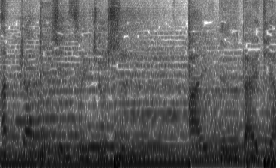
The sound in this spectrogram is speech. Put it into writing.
曾伤心流泪。曾黯然心碎，这是爱的代价。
